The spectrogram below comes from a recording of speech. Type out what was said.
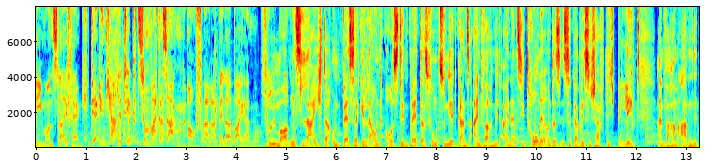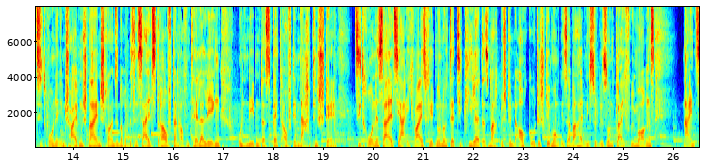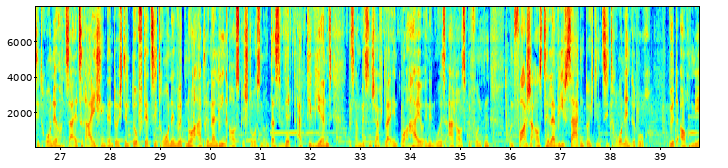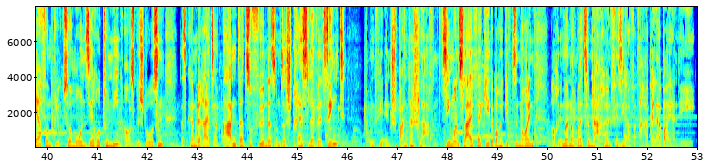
Simons Lifehack. Der geniale Tipp zum Weitersagen auf Arabella Bayern. Frühmorgens leichter und besser gelaunt aus dem Bett. Das funktioniert ganz einfach mit einer Zitrone und das ist sogar wissenschaftlich belegt. Einfach am Abend eine Zitrone in Scheiben schneiden, streuen Sie noch ein bisschen Salz drauf, dann auf den Teller legen und neben das Bett auf den Nachttisch stellen. Zitrone, Salz, ja, ich weiß, fehlt nur noch der Tequila. Das macht bestimmt auch gute Stimmung, ist aber halt nicht so gesund gleich früh morgens. Nein, Zitrone und Salz reichen, denn durch den Duft der Zitrone wird nur Adrenalin ausgestoßen und das wirkt aktivierend. Das haben Wissenschaftler in Ohio in den USA herausgefunden. Und Forscher aus Tel Aviv sagen, durch den Zitronengeruch wird auch mehr vom Glückshormon Serotonin ausgestoßen. Das kann bereits am Abend dazu führen, dass unser Stresslevel sinkt und wir entspannter schlafen. Simons Lifehack, jede Woche gibt es einen neuen, auch immer noch mal zum Nachhören für Sie auf arabellabayern.de.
